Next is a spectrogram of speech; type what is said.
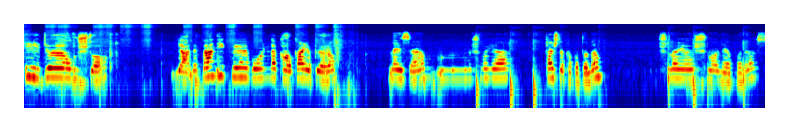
iyice oluştu. Yani ben ilk bir bu oyunda kalkan yapıyorum. Neyse. hmm, Şuraya taşla kapatalım. Şurayı şöyle yaparız.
